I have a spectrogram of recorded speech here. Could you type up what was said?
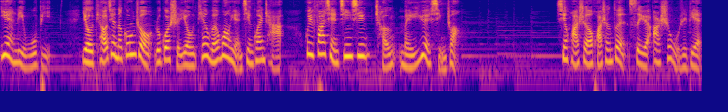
艳丽无比。有条件的公众，如果使用天文望远镜观察，会发现金星呈眉月形状。新华社华盛顿四月二十五日电，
